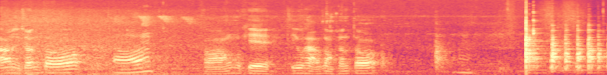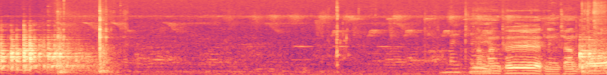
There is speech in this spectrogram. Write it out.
วหนึ่งช้อนโต๊ะสอง สองโอเค ซีอิ๊วขาวสองช้อนโต๊ะ มันคือน้ำมันพืชหนึ่งช้อนโต๊ะ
